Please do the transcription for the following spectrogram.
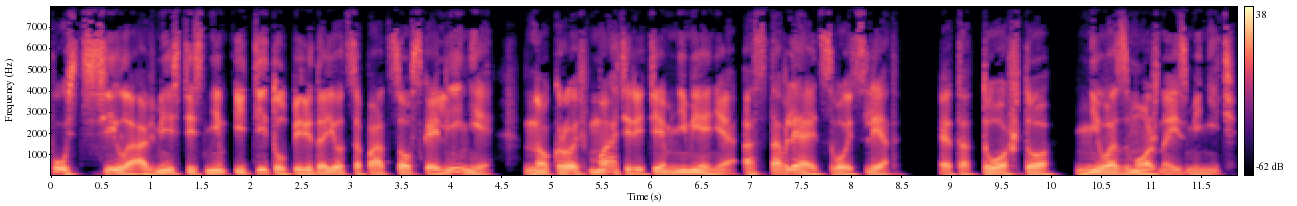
Пусть сила, а вместе с ним и титул передается по отцовской линии, но кровь матери, тем не менее, оставляет свой след. Это то, что невозможно изменить.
